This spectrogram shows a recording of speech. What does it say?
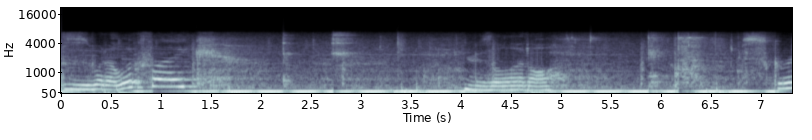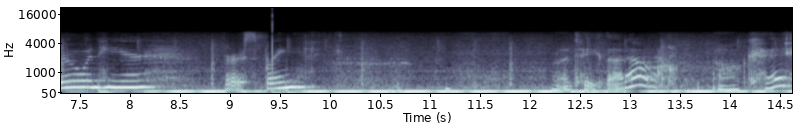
This is what it looks like. There's a little screw in here, or a spring. I'm gonna take that out. Okay.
